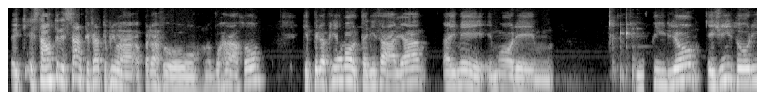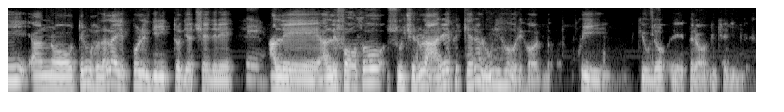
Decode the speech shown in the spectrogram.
è, è, stato interessante, fra l'altro prima ha parlato un avvocato che per la prima volta in Italia, ahimè, muore un figlio e i genitori hanno ottenuto dalla Apple il diritto di accedere sì. alle, alle, foto sul cellulare perché era l'unico ricordo. Qui chiudo, sì. eh, però incredibile.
